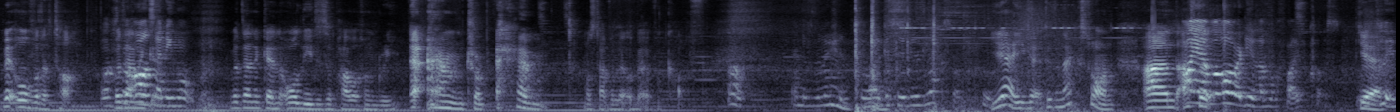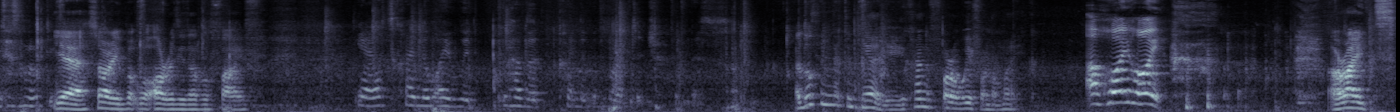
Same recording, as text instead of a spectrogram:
Bit over the top. Well, but, then not ours again, anymore. but then again, all leaders are power hungry. Trump must have a little bit of a cough. Oh, end of the mission. So I get to do the next one. Cool. Yeah, you get to the next one. And Oh after, yeah, we're already level 5 close. We Yeah. this yeah, sorry, but we're already level five. Yeah, that's kind of why we have a kind of advantage in this. I don't think I can hear you. You're kind of far away from the mic. Ahoy hoy! All right,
